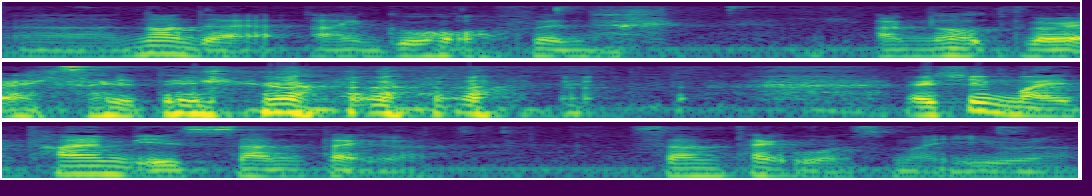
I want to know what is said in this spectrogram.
Uh, not that I go often. I'm not very exciting. Actually, my time is Suntec. Uh. Suntec was my era.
